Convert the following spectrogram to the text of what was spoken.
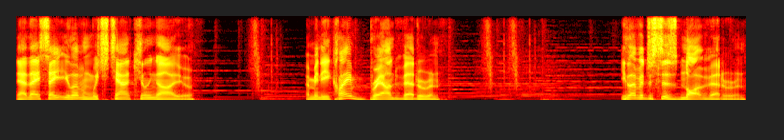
Now they say, Eleven, which town killing are you? I mean, he claimed brown veteran. Eleven just says not veteran.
